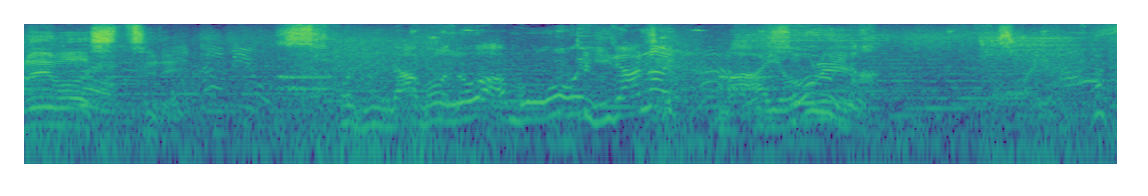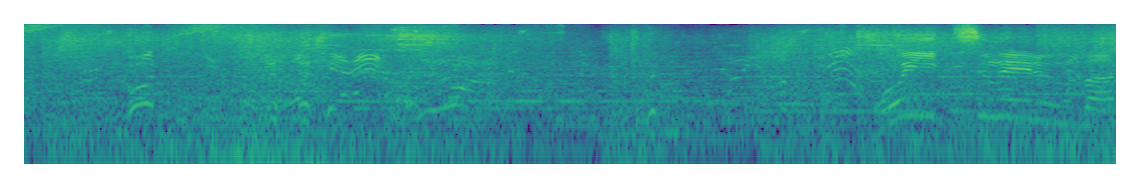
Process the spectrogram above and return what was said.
れは失礼。そんなものはもういらない。迷うな。追い詰めるまで。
